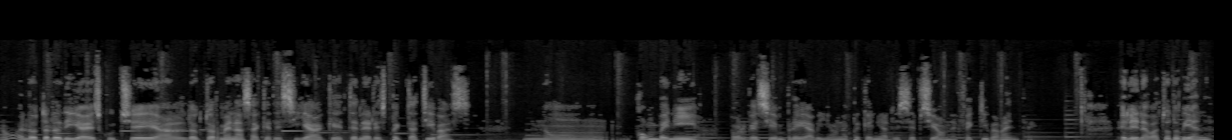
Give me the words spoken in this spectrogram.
¿no? El otro día escuché al doctor Menaza que decía que tener expectativas no convenía, porque siempre había una pequeña decepción, efectivamente. Elena, ¿va todo bien?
